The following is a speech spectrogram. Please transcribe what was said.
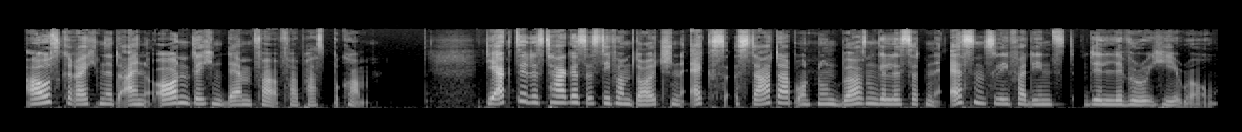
ausgerechnet einen ordentlichen Dämpfer verpasst bekommen. Die Aktie des Tages ist die vom deutschen Ex-Startup und nun börsengelisteten Essenslieferdienst Delivery Hero.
